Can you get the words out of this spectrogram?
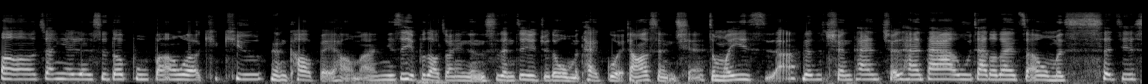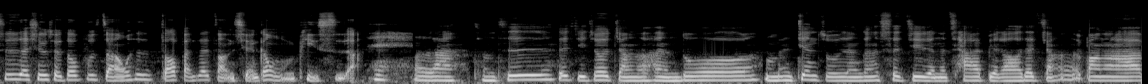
呃，专业人士都不帮我 QQ，很靠北好吗？你自己不找专业人士的，你自己觉得我们太贵，想要省钱，什么意思啊？就是全摊全摊大家物价都在涨，我们设计师的薪水都不涨，我是老板在涨钱，关我们屁事啊！哎，好啦，总之这集就讲了很多我们建筑人跟设计人的差。差别，然后再讲，帮他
